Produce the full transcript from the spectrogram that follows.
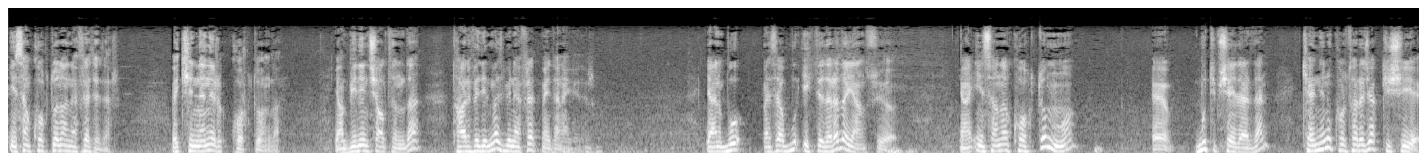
İnsan korktuğundan nefret eder. Ve kinlenir korktuğundan. Yani bilinçaltında tarif edilmez bir nefret meydana gelir. Yani bu mesela bu iktidara da yansıyor. Yani insanlar korktun mu e, bu tip şeylerden kendini kurtaracak kişiyi,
